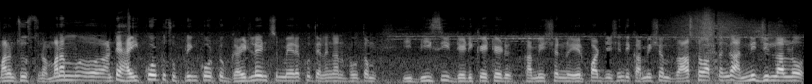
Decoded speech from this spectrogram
మనం చూస్తున్నాం. మనం అంటే హైకోర్టు సుప్రీంకోర్టు గైడ్లైన్స్ మేరకు తెలంగాణ ప్రభుత్వం ఈ బీసీ డెడికేటెడ్ కమిషన్ ఏర్పాటు చేసింది. కమిషన్ రాష్ట్ర అన్ని జిల్లాల్లో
